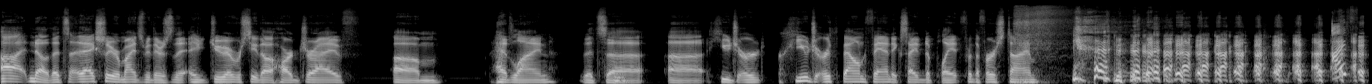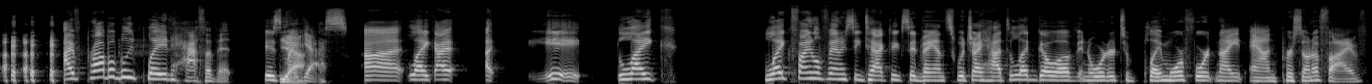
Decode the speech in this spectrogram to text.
Uh, no, that's it actually reminds me. There's the. Do you ever see the hard drive um headline? That's a uh, huge Earth, huge Earthbound fan excited to play it for the first time. I've I've probably played half of it. Is Yeah. my guess. Uh, like I, I it, like like Final Fantasy Tactics Advance, which I had to let go of in order to play more Fortnite and Persona Five.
